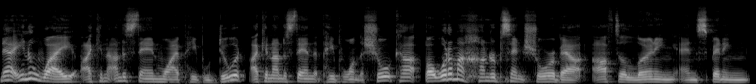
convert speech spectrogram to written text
Now, in a way, I can understand why people do it. I can understand that people want the shortcut. But what I'm 100% sure about after learning and spending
